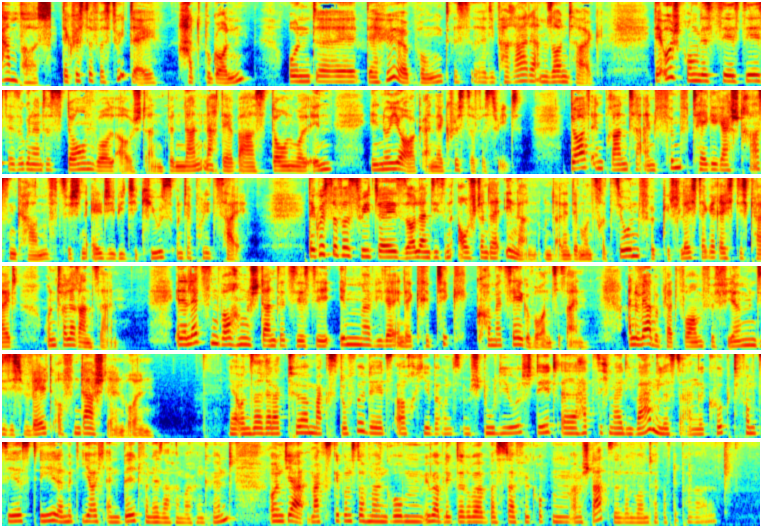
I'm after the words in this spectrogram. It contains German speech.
Campus. Der Christopher Street Day hat begonnen und äh, der Höhepunkt ist äh, die Parade am Sonntag. Der Ursprung des CSD ist der sogenannte Stonewall-Aufstand, benannt nach der Bar Stonewall Inn in New York an der Christopher Street. Dort entbrannte ein fünftägiger Straßenkampf zwischen LGBTQs und der Polizei. Der Christopher Street Day soll an diesen Aufstand erinnern und eine Demonstration für Geschlechtergerechtigkeit und Toleranz sein. In den letzten Wochen stand der CSD immer wieder in der Kritik, kommerziell geworden zu sein. Eine Werbeplattform für Firmen, die sich weltoffen darstellen wollen. Ja, unser Redakteur Max Duffe, der jetzt auch hier bei uns im Studio steht, äh, hat sich mal die Wagenliste angeguckt vom CSD, damit ihr euch ein Bild von der Sache machen könnt. Und ja, Max, gib uns doch mal einen groben Überblick darüber, was da für Gruppen am Start sind am Sonntag auf der Parade.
